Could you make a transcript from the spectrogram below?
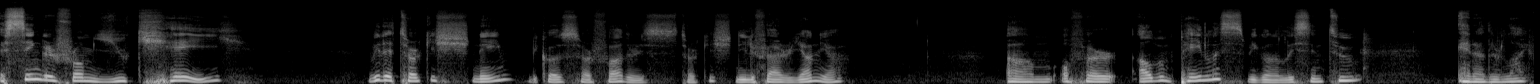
a singer from UK with a Turkish name because her father is Turkish, Nilüfer Yanya. Um, of her album Painless, we're gonna listen to Another Life.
